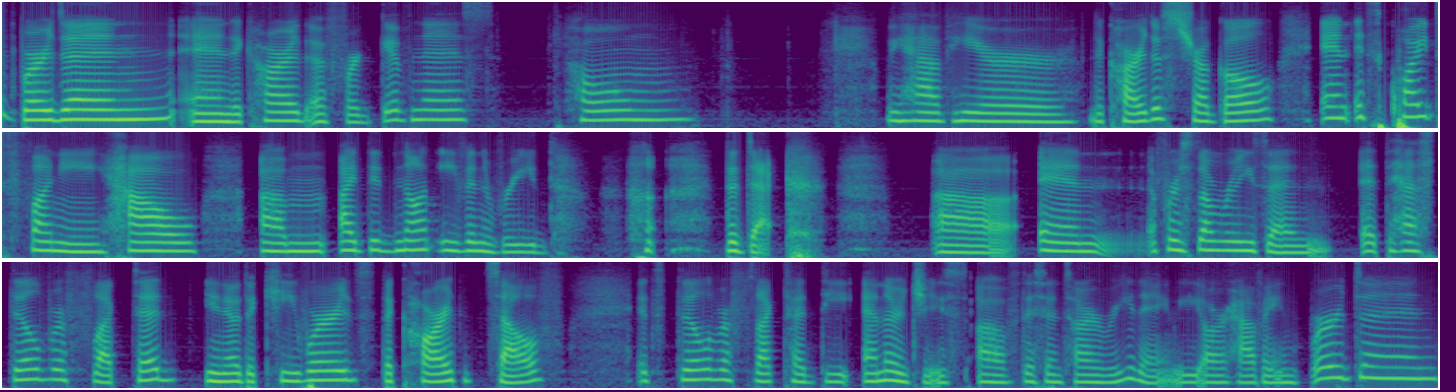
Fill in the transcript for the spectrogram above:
of burden and the card of forgiveness, home, we have here the card of struggle and it's quite funny how um i did not even read the deck. Uh and for some reason it has still reflected you know the keywords the card itself. It still reflected the energies of this entire reading. We are having burden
